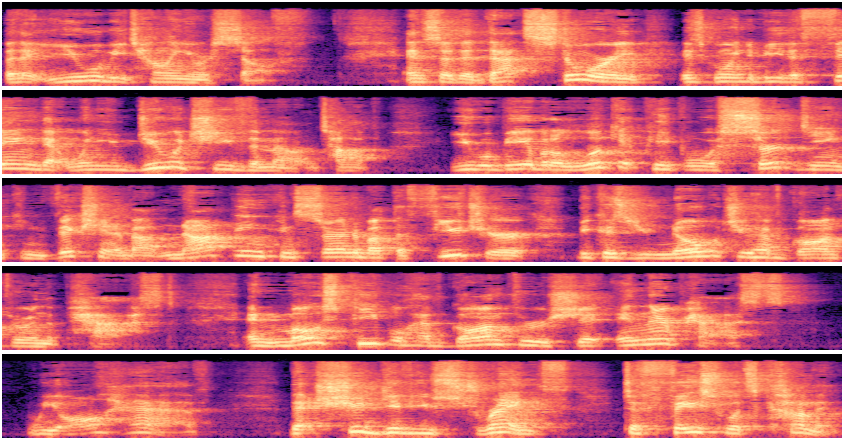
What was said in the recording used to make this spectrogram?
but that you will be telling yourself. And so that that story is going to be the thing that when you do achieve the mountaintop, you will be able to look at people with certainty and conviction about not being concerned about the future because you know what you have gone through in the past. And most people have gone through shit in their pasts, we all have, that should give you strength to face what's coming.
